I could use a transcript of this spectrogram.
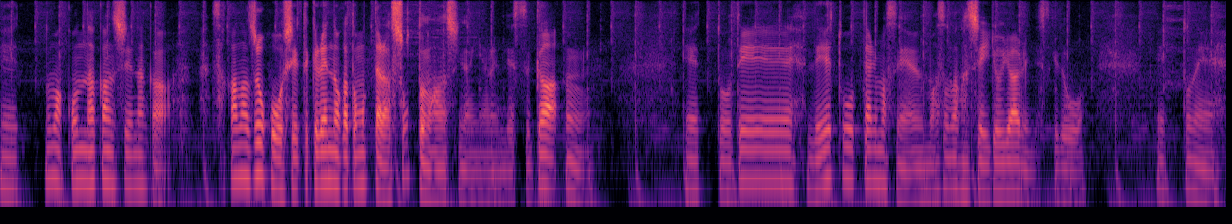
えー、っと、まあ、こんな感じでなんか、魚情報を教えてくれるのかと思ったら、ショットの話になるんですが、うん。えー、っと、で、冷凍ってありますね。まあ、そんな感じでいろいろあるんですけど、えっとね、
